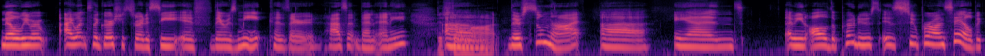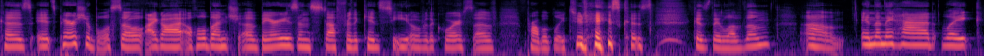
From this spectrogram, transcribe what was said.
No, we were. I went to the grocery store to see if there was meat because there hasn't been any. They're still Um, not. There's still not. Uh, and I mean, all of the produce is super on sale because it's perishable. So I got a whole bunch of berries and stuff for the kids to eat over the course of probably two days because because they love them. Um, and then they had like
